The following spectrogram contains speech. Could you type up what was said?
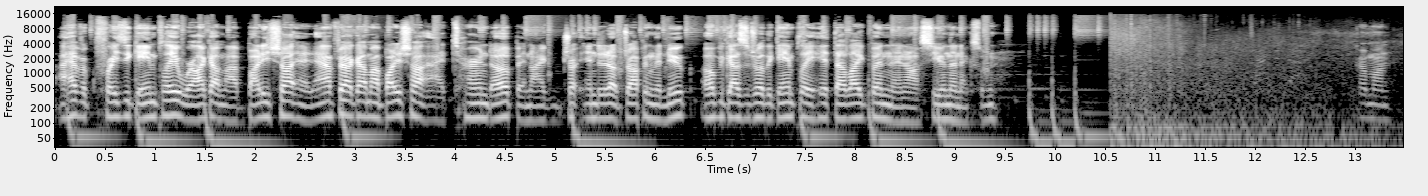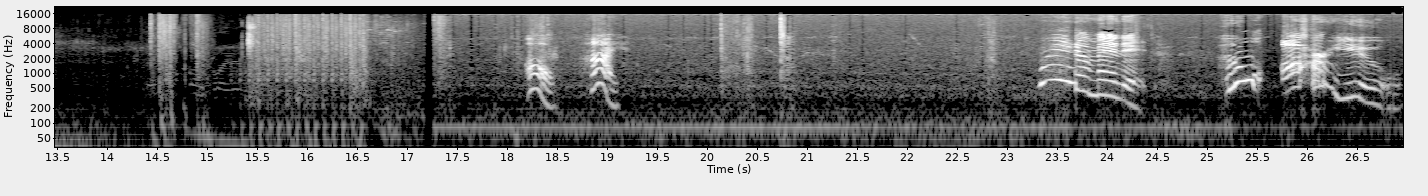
I have a crazy gameplay where I got my body shot, and after I got my body shot, I turned up and I ended up dropping the nuke. I hope you guys enjoy the gameplay. Hit that like button, and I'll see you in the next one. Come on. Oh, hi. Wait a minute. Who are you?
